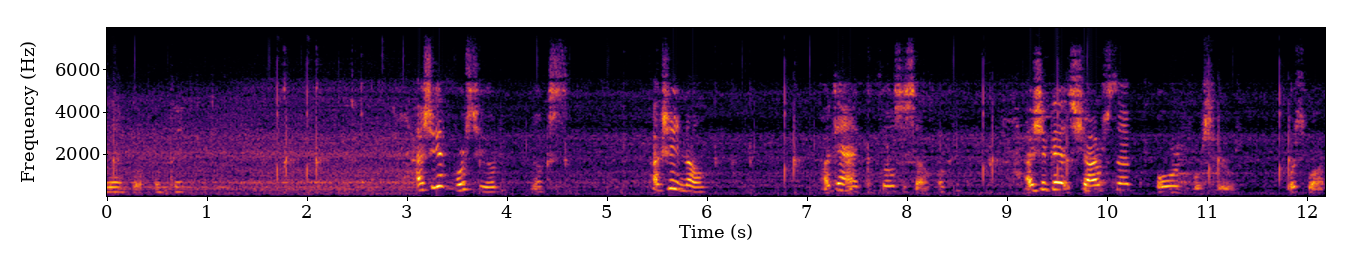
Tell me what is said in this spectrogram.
okay. I should get force field Looks. Actually, no. I can't close this out. Okay. I should get shadow step or force field. Which one?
